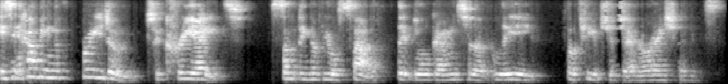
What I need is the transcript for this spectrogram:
Is it having the freedom to create something of yourself that you're going to leave for future generations?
